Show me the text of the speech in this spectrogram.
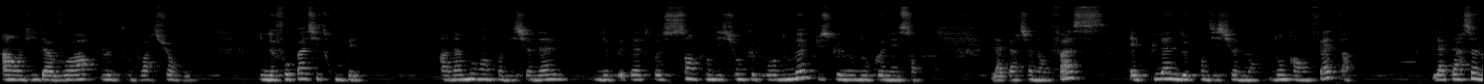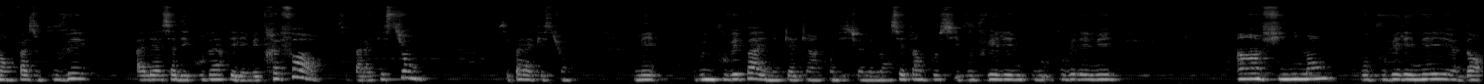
a envie d'avoir le pouvoir sur vous. Il ne faut pas s'y tromper. Un amour inconditionnel ne peut être sans condition que pour nous-mêmes puisque nous nous connaissons la personne en face est pleine de conditionnements. Donc en fait, la personne en face, vous pouvez aller à sa découverte et l'aimer très fort. C'est pas la question. C'est pas la question. Mais vous ne pouvez pas aimer quelqu'un inconditionnellement. C'est impossible. Vous pouvez l'aimer, vous pouvez l'aimer infiniment. Vous pouvez l'aimer dans,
